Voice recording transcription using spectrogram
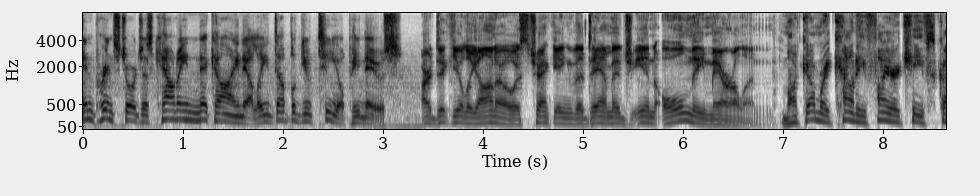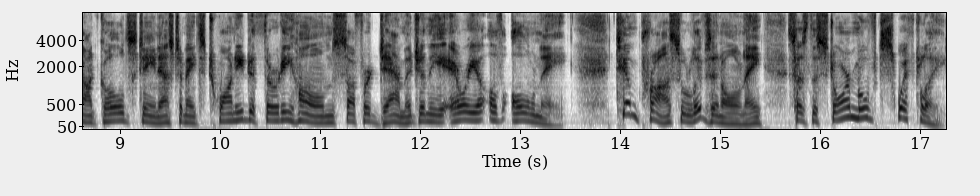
In Prince George's County, Nick Iannelli, WTOP News. Our Dick Uliano is checking the damage in Olney, Maryland. Montgomery County Fire Chief Scott Goldstein estimates 20 to 30 homes suffered damage in the area of Olney. Tim Pross, who lives in Olney, says the storm moved swiftly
